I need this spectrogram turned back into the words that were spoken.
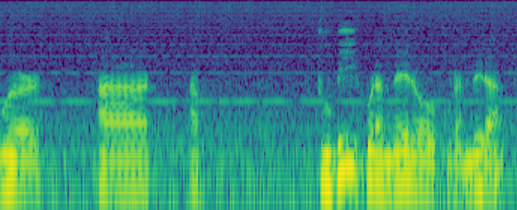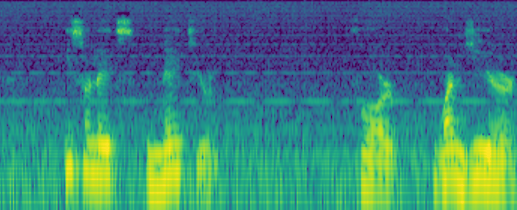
where a, a to be curandero or curandera isolates nature for one year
